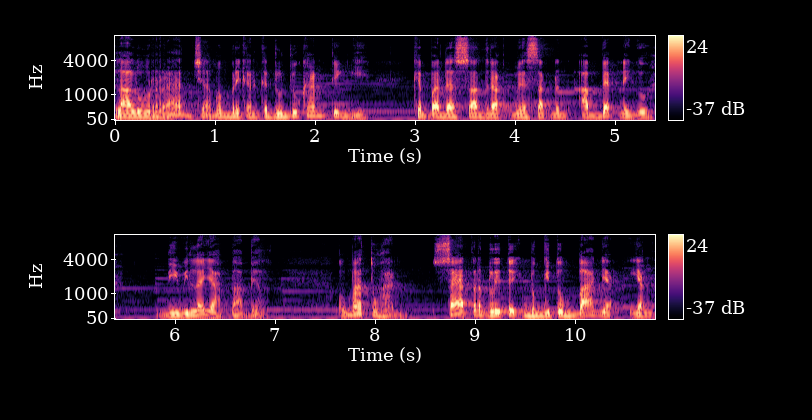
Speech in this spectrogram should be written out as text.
Lalu raja memberikan kedudukan tinggi kepada Sadrak, Mesak, dan Abednego di wilayah Babel. Umat Tuhan, saya tergelitik begitu banyak yang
